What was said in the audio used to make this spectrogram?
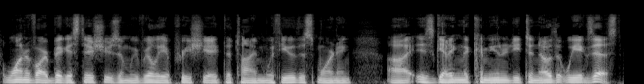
One of our biggest issues, and we really appreciate the time with you this morning, uh, is getting the community to know that we exist.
